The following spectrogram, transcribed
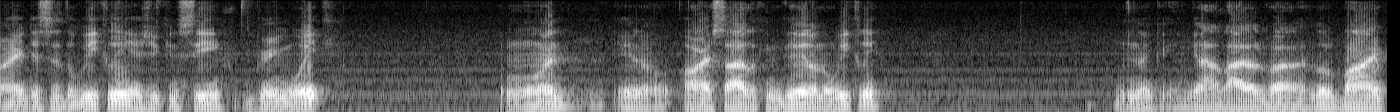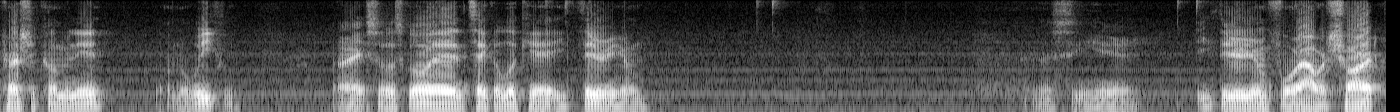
All right, this is the weekly, as you can see, green wick. One, you know, RSI looking good on the weekly. Got a lot of uh, little buying pressure coming in on the weekly. All right, so let's go ahead and take a look at Ethereum. Let's see here, Ethereum four-hour chart.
